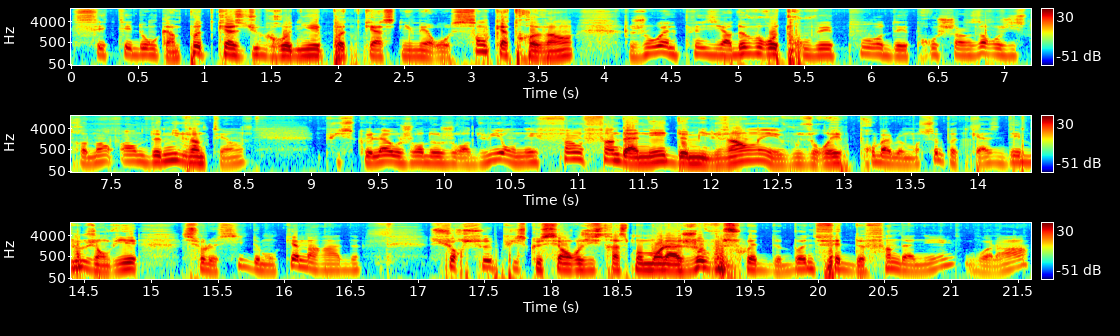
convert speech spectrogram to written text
C'était donc un podcast du grenier, podcast numéro 180. J'aurai le plaisir de vous retrouver pour des prochains enregistrements en 2021 puisque là, au jour d'aujourd'hui, on est fin fin d'année 2020 et vous aurez probablement ce podcast début janvier sur le site de mon camarade. Sur ce, puisque c'est enregistré à ce moment-là, je vous souhaite de bonnes fêtes de fin d'année, voilà.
